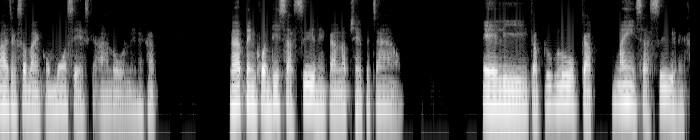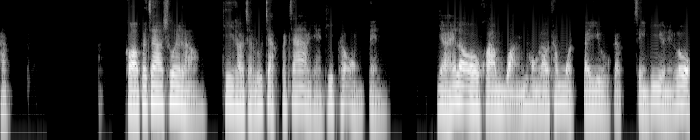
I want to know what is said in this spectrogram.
มาจากสมัยของโมเสสกับอาโรนเลยนะครับ และเป็นคนที่สัตย์ซื่อในการรับใช้พระเจ้า เอลีกับลูกๆกับไม่สัตย์ซื่อนะครับ ขอพระเจ้าช่วยเราที่เราจะรู้จักพระเจ้าอย่างที่พระองค์เป็น อย่าให้เราเอาความหวังของเราทั้งหมดไปอยู่กับสิ่งที่อยู่ในโลก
